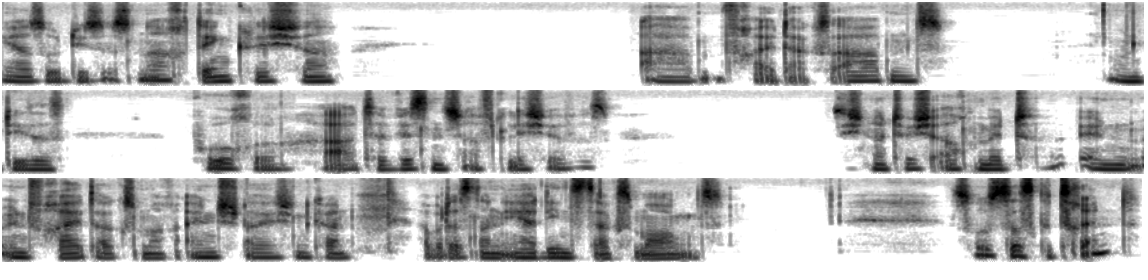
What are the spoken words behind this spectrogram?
eher so dieses nachdenkliche Abend, freitagsabends und dieses pure, harte, wissenschaftliche, was sich natürlich auch mit in, in freitags mal einschleichen kann, aber das dann eher dienstags morgens. So ist das getrennt,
